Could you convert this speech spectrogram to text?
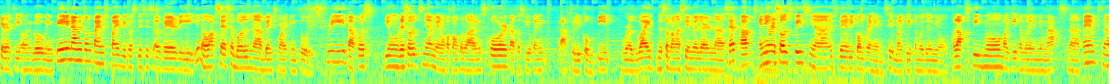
currently ongoing. Pinili namin itong TimeSpy because this is a very, you know, accessible na benchmarking tool. It's free, tapos yung results niya, meron ka pang kunwaring score, tapos you can actually compete worldwide do sa mga similar na setups. And yung results page niya, it's very comprehensive. Makikita mo dun yung clock speed mo, makikita mo rin yung max na temps na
